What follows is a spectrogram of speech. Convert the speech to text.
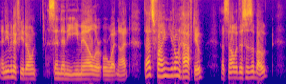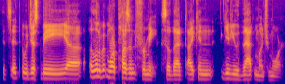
and even if you don't send any email or, or whatnot, that's fine. You don't have to. That's not what this is about. It's, it would just be uh, a little bit more pleasant for me so that I can give you that much more.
